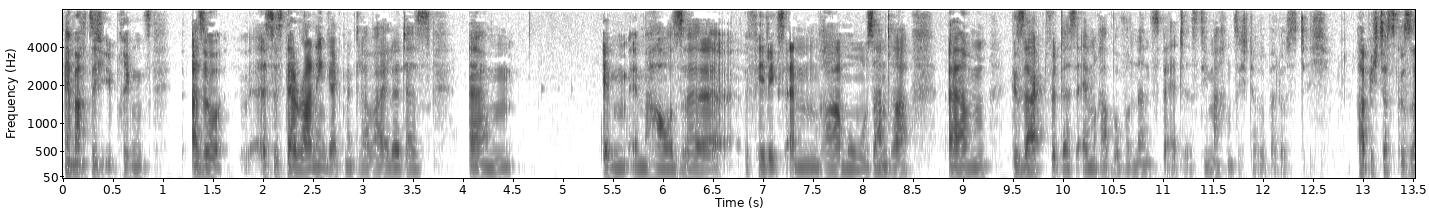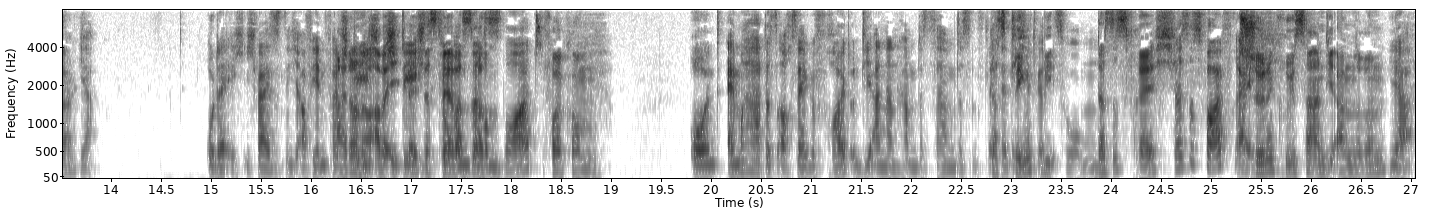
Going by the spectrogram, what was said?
Er macht sich übrigens, also es ist der Running Gag mittlerweile, dass ähm, im, im Hause Felix Emra Momo Sandra ähm, gesagt wird, dass Emra bewundernswert ist. Die machen sich darüber lustig. hab ich das gesagt? Ja. Oder ich, ich weiß es nicht. Auf jeden Fall stehe know, ich, aber ich, steh ich das zu unserem was Board. Vollkommen. Und Emra hat das auch sehr gefreut und die anderen haben das, haben das ins Das Lächerliche klingt wie. gezogen. Das ist frech. das ist voll frech. Schöne Grüße an die anderen. Ja.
